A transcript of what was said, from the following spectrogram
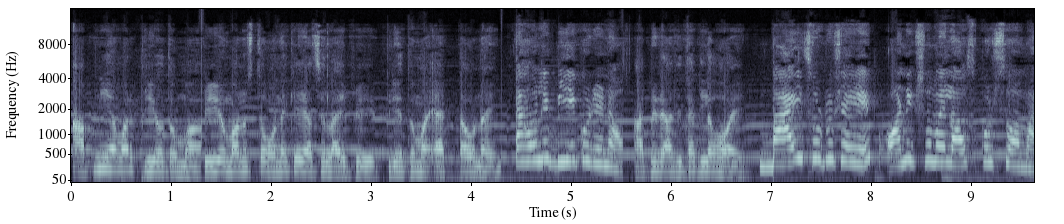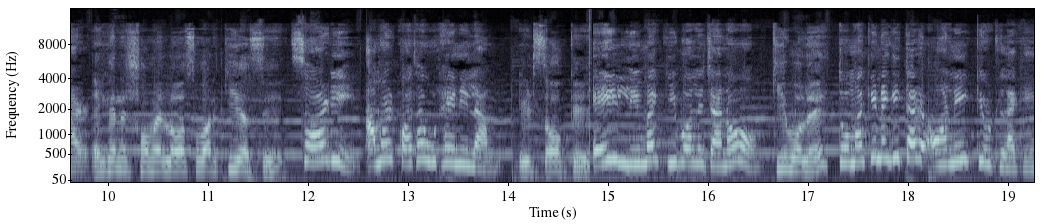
আপনি আমার প্রিয়তমা। প্রিয় মানুষ তো অনেকেই আছে লাইফে প্রিয়তমা একটাও নাই। তাহলে বিয়ে করে নাও। আপনি রাজি থাকলে হয়। বাই ছোট সাহেব অনেক সময় লস করছ আমার। এখানে সময় লস হওয়ার কি আছে? সরি আমার কথা উঠাই নিলাম। ইটস ওকে এই লিমা কি বলে জানো? কি বলে? তোমাকে নাকি তার অনেক কিউট লাগে।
